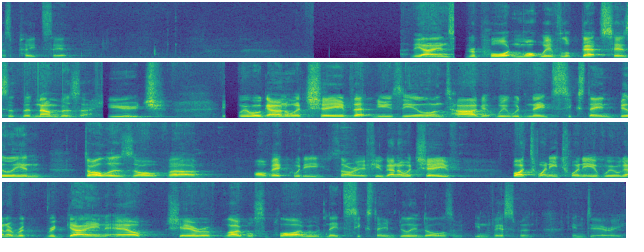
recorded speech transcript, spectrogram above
as Pete said. The ANZ report and what we've looked at says that the numbers are huge. If we were going to achieve that New Zealand target, we would need $16 billion of, uh, of equity. Sorry, if you're going to achieve by 2020, if we were going to re regain our share of global supply, we would need $16 billion of investment in dairy.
